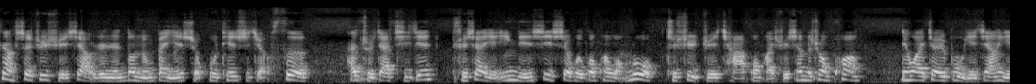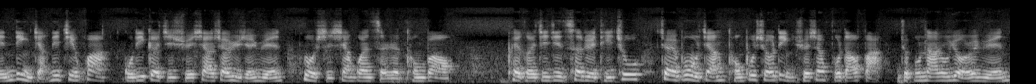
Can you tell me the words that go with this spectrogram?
让社区学校人人都能扮演守护天使角色。寒暑假期间，学校也应联系社会关怀网络，持续觉察关怀学生的状况。另外，教育部也将严定奖励计划，鼓励各级学校教育人员落实相关责任通报。配合经济策略提出，教育部将同步修订学生辅导法，逐步纳入幼儿园，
